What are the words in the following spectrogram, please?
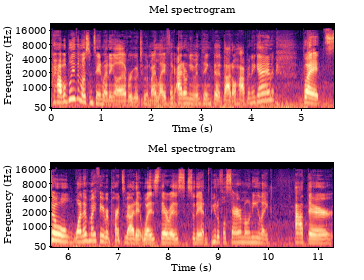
probably the most insane wedding I'll ever go to in my life. Like I don't even think that that'll happen again. But so one of my favorite parts about it was there was so they had a beautiful ceremony like at their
